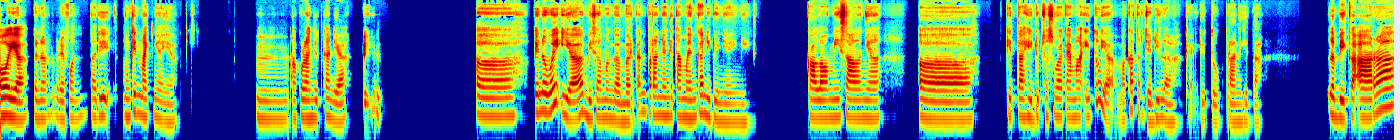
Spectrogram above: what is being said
Oh iya, benar Devon. Tadi mungkin mic-nya ya. Hmm, aku lanjutkan ya. uh, in a way iya, bisa menggambarkan peran yang kita mainkan di dunia ini. Kalau misalnya, uh, kita hidup sesuai tema itu ya, maka terjadilah kayak gitu peran kita. Lebih ke arah,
